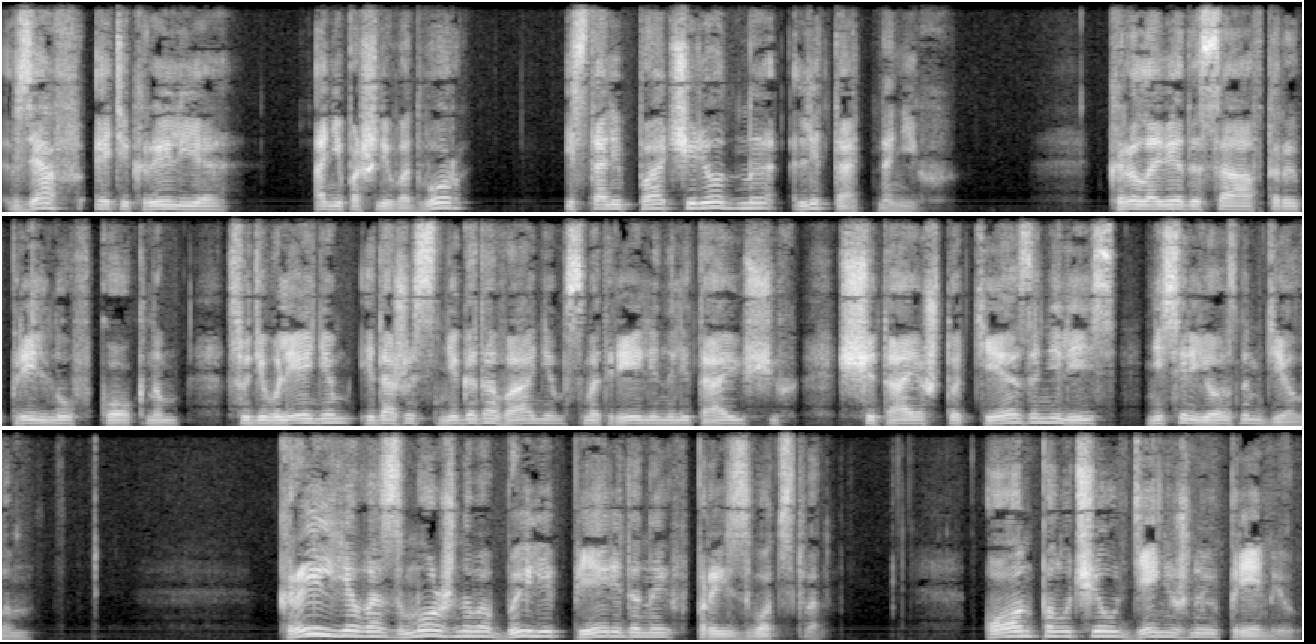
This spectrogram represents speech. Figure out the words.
Взяв эти крылья, они пошли во двор и стали поочередно летать на них. Крыловеды-соавторы, прильнув к окнам, с удивлением и даже с негодованием смотрели на летающих, считая, что те занялись несерьезным делом. Крылья возможного были переданы в производство. Он получил денежную премию.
